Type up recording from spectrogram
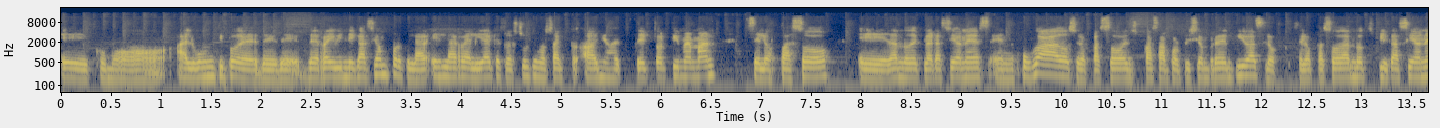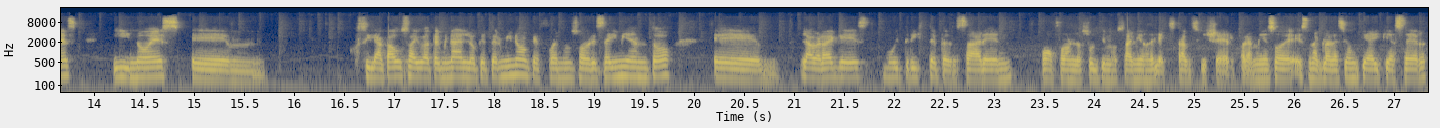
eh, como algún tipo de, reivindicación, porque es la realidad que los últimos años de Héctor Timerman se los pasó eh, dando declaraciones en juzgados, se los pasó en su casa por prisión preventiva, se los, se pasó dando explicaciones y no es em, si la causa iba a terminar en lo que terminó, que fue en un sobreseimiento. Em, la verdad que es muy triste pensar en cómo fueron los últimos años del ex canciller. Para mí eso es una aclaración que hay que hacer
